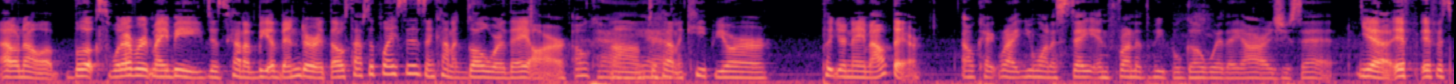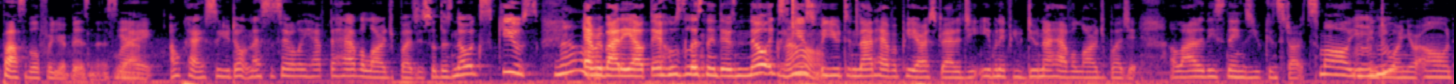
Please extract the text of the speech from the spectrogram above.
i don't know a books whatever it may be just kind of be a vendor at those types of places and kind of go where they are Okay, um, to kind of keep your put your name out there Okay, right. You want to stay in front of the people, go where they are, as you said. Yeah, if if it's possible for your business. Yeah. Right. Okay. So you don't necessarily have to have a large budget. So there's no excuse. No. Everybody out there who's listening, there's no excuse No. for you to not have a PR strategy, even if you do not have a large budget. A lot of these things you can start small, you can Mm-hmm. do on your own.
